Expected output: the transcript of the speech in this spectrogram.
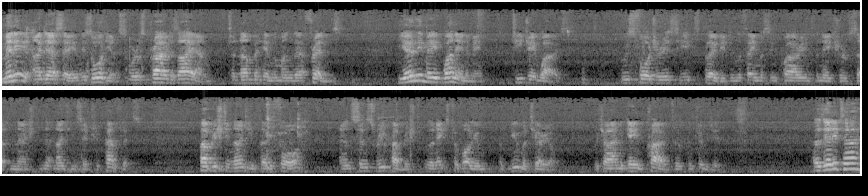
Many, I dare say, in this audience were as proud as I am to number him among their friends. He only made one enemy, T.J. Wise, whose forgeries he exploded in the famous inquiry into the nature of certain 19th century pamphlets. Published in 1934 and since republished with an extra volume of new material, which I am again proud to have contributed. As editor,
